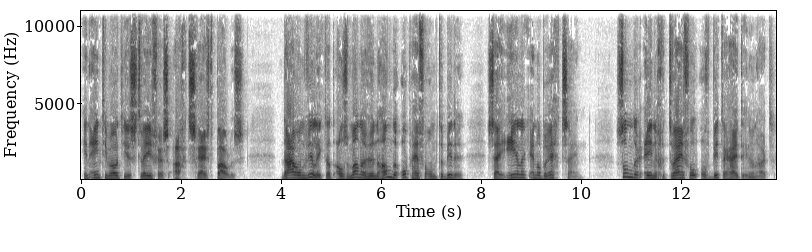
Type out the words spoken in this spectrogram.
In 1 Timotheus 2, vers 8 schrijft Paulus: Daarom wil ik dat als mannen hun handen opheffen om te bidden, zij eerlijk en oprecht zijn, zonder enige twijfel of bitterheid in hun hart.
